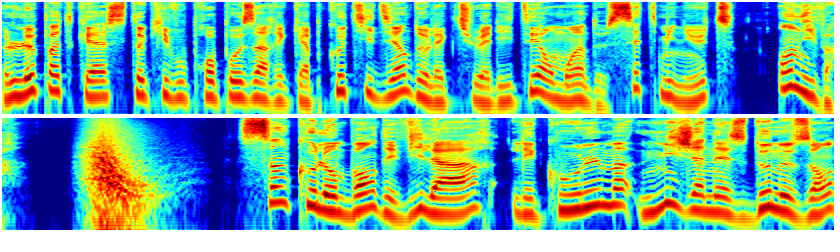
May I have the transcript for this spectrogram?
le podcast qui vous propose un récap quotidien de l'actualité en moins de 7 minutes. On y va. Saint-Colomban des Villars, les Coulmes, Mijanès Donezan,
